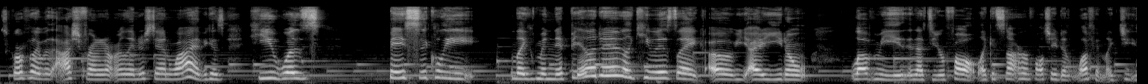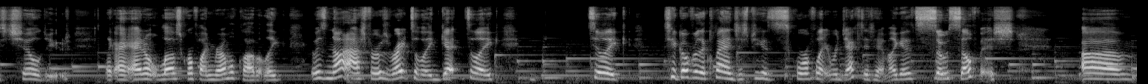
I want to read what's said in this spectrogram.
Squirrelflight with Ashfur. and I don't really understand why. Because he was basically like manipulative. Like he was like, oh, I, you don't love me and that's your fault. Like, it's not her fault she didn't love him. Like, geez, chill, dude. Like, I, I don't love Squirrelflight and Brambleclaw, but, like, it was not Ashfur's right to, like, get to, like, to, like, take over the clan just because Squirrelflight rejected him. Like, it's so selfish. Um,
